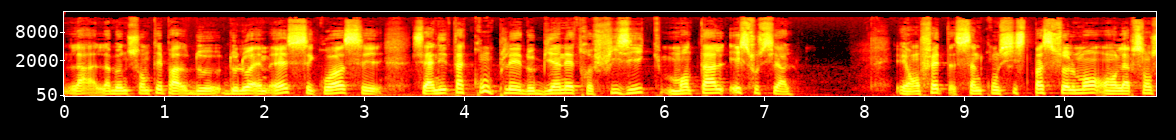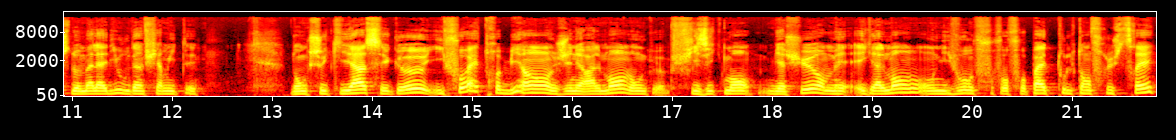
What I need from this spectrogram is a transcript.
la, la bonne santé de, de l'OMS, c'est quoi? C'est un état complet de bien-être physique, mental et social. Et en fait, ça ne consiste pas seulement en l'absence de maladie ou d'infirmité. Donc ce qu'il y a, c'est que il faut être bien généralement, donc physiquement bien sûr, mais également au niveau, faut, faut pas être tout le temps frustré.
